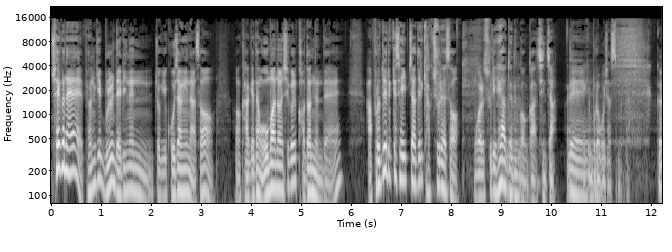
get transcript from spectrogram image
최근에 변기 물 내리는 쪽이 고장이 나서 어, 가게당 5만 원씩을 걷었는데 앞으로도 이렇게 세입자들이 객출해서 뭔가를 수리해야 되는 건가 진짜 네, 네. 이렇게 물어보셨습니다. 그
